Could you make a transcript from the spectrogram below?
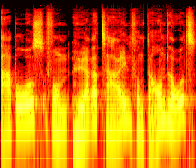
Abos, von Hörerzahlen, von Downloads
